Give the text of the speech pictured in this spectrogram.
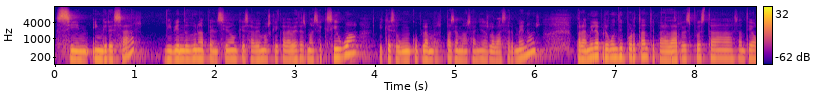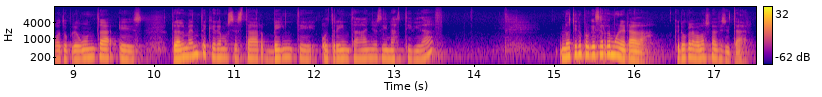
sin ingresar, viviendo de una pensión que sabemos que cada vez es más exigua y que según cumplamos, pase más años lo va a ser menos. Para mí la pregunta importante para dar respuesta, Santiago, a tu pregunta es, ¿realmente queremos estar 20 o 30 años de inactividad? No tiene por qué ser remunerada, creo que la vamos a necesitar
